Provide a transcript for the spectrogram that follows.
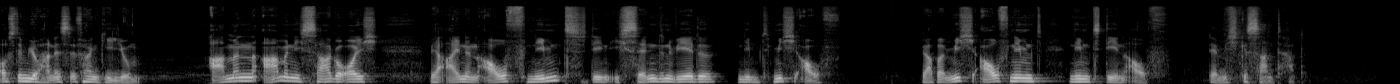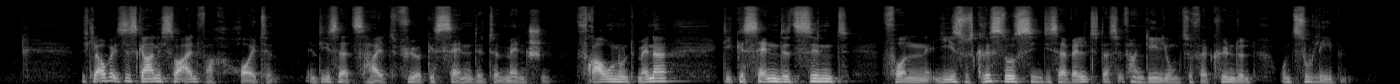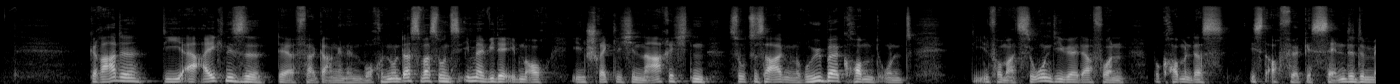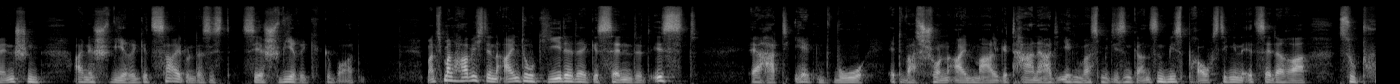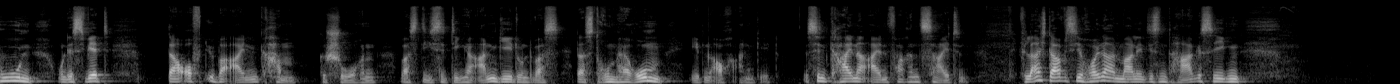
aus dem Johannesevangelium. Amen, Amen, ich sage euch, wer einen aufnimmt, den ich senden werde, nimmt mich auf. Wer aber mich aufnimmt, nimmt den auf, der mich gesandt hat. Ich glaube, es ist gar nicht so einfach heute in dieser Zeit für gesendete Menschen, Frauen und Männer, die gesendet sind von Jesus Christus in dieser Welt, das Evangelium zu verkünden und zu leben. Gerade die Ereignisse der vergangenen Wochen und das, was uns immer wieder eben auch in schrecklichen Nachrichten sozusagen rüberkommt und die Informationen, die wir davon bekommen, das ist auch für gesendete Menschen eine schwierige Zeit und das ist sehr schwierig geworden. Manchmal habe ich den Eindruck, jeder, der gesendet ist, er hat irgendwo etwas schon einmal getan, er hat irgendwas mit diesen ganzen Missbrauchsdingen etc. zu tun und es wird da oft über einen Kamm geschoren, was diese Dinge angeht und was das drumherum eben auch angeht. Es sind keine einfachen Zeiten. Vielleicht darf ich Sie heute einmal in diesem Tagessegen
